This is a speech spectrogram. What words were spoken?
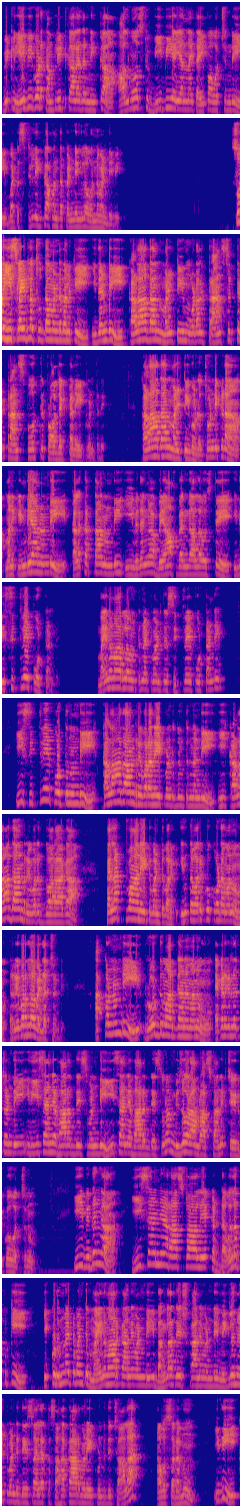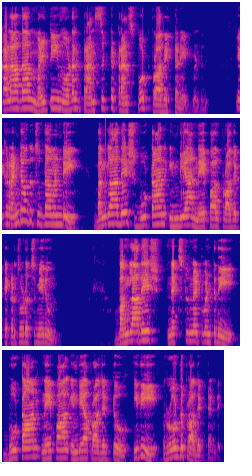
వీటిలో ఏవి కూడా కంప్లీట్ కాలేదండి ఇంకా. ఆల్మోస్ట్ బీబీఐఎన్ అయితే అయిపోవచ్చింది బట్ స్టిల్ ఇంకా కొంత పెండింగ్లో ఉన్నవండి ఇవి. సో ఈ స్లైడ్లో చూద్దామండి మనకి. ఇదండి Kaladan multi modal transit transport project అనేటువంటిది. కళాదాన్ మల్టీ మోడల్ చూడండి ఇక్కడ మనకి ఇండియా నుండి కలకత్తా నుండి ఈ విధంగా బే ఆఫ్ బెంగాల్లో వస్తే ఇది సిత్వే పోర్ట్ అండి. మైనమార్లో ఉంటున్నటువంటిది సిత్వే పోర్ట్ అండి. ఈ సిత్వే పోర్టు నుండి కళాదాన్ రివర్ అనేటువంటిది ఉంటుందండి. ఈ కళాదాన్ రివర్ ద్వారాగా పెలట్వా అనేటువంటి వరకు ఇంతవరకు కూడా మనం రివర్లో వెళ్ళొచ్చండి. అక్కడ నుండి రోడ్డు మార్గాన మనం ఎక్కడికి వెళ్ళొచ్చండి? ఇది ఈశాన్య భారతదేశం అండి. ఈశాన్య భారతదేశంలో మిజోరాం రాష్ట్రానికి చేరుకోవచ్చును. ఈ విధంగా ఈశాన్య రాష్ట్రాల యొక్క డెవలప్కి ఇక్కడ ఉన్నటువంటి మయన్మార్ కానివ్వండి బంగ్లాదేశ్ కానివ్వండి మిగిలినటువంటి దేశాల యొక్క సహకారం అనేటువంటిది చాలా అవసరము. ఇది Kaladan multi modal transit transport project అనేటువంటిది. ఇక రెండవది చూద్దామండి. బంగ్లాదేశ్ భూటాన్ ఇండియా నేపాల్ ప్రాజెక్ట్ ఇక్కడ చూడొచ్చు మీరు? బంగ్లాదేశ్ నెక్స్ట్ ఉన్నటువంటిది భూటాన్ నేపాల్ ఇండియా ప్రాజెక్టు. ఇది రోడ్డు ప్రాజెక్ట్ అండి.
